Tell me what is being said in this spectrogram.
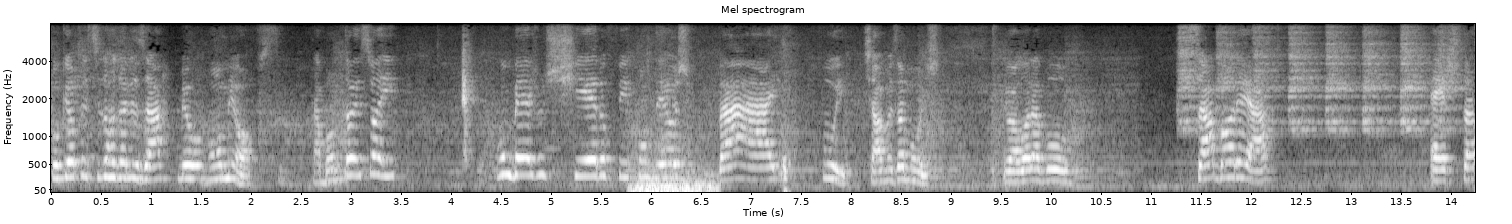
porque eu preciso organizar meu home office, tá bom? Então é isso aí. Um beijo, cheiro, fique com Deus. Bye. Fui. Tchau, meus amores. Eu agora vou saborear esta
